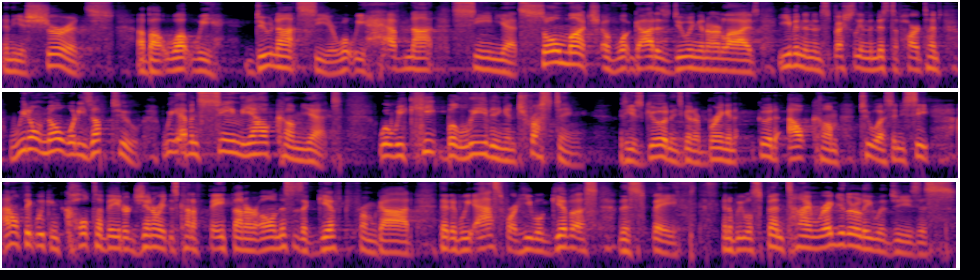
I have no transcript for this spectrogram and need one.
and the assurance about what we do not see or what we have not seen yet. So much of what God is doing in our lives, even and especially in the midst of hard times, we don't know what He's up to. We haven't seen the outcome yet. Will we keep believing and trusting that He's good and He's going to bring a good outcome to us? And you see, I don't think we can cultivate or generate this kind of faith on our own. This is a gift from God that if we ask for it, He will give us this faith. And if we will spend time regularly with Jesus,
